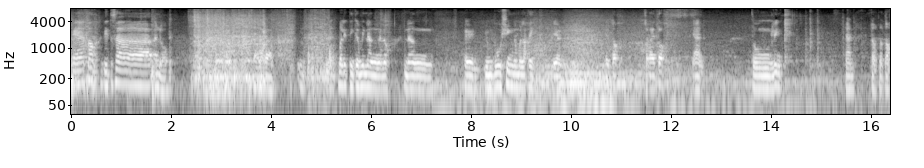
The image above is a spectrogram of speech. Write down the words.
ito dito sa ano sa harap. Nagpalit din kami ng ano ng ayun, yung bushing na malaki. Ayan. Ito. Saka ito. Yan. Itong link. Yan. Ito, ito, ito.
